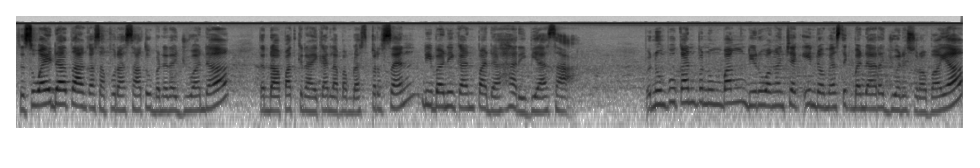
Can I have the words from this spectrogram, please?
Sesuai data Angkasa Pura 1 Bandara Juanda, terdapat kenaikan 18 persen dibandingkan pada hari biasa. Penumpukan penumpang di ruangan check-in domestik Bandara Juanda Surabaya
